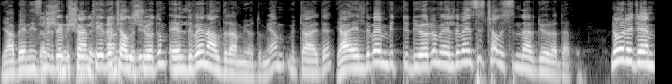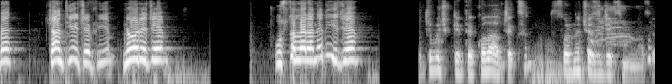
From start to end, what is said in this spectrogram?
Ya ben İzmir'de şimdi bir şöyle, şantiyede şantiyeci- çalışıyordum. Eldiven aldıramıyordum ya müteahhide. Ya eldiven bitti diyorum. Eldivensiz çalışsınlar diyor adam. Ne öğreneceğim ben? Şantiye şefiyim. Ne öğreneceğim? Ustalara ne diyeceğim? İki buçuk litre kola alacaksın. Sorunu çözeceksin ondan sonra.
